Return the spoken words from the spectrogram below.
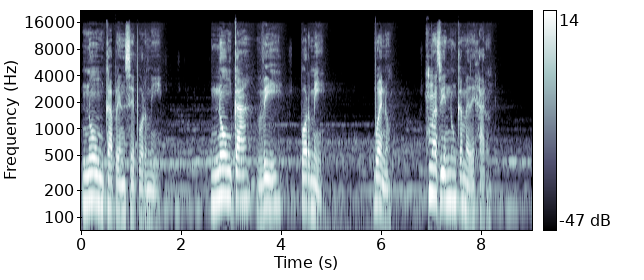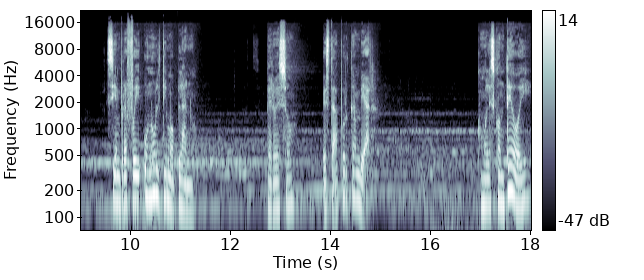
nunca pensé por mí. Nunca vi por mí. Bueno, más bien nunca me dejaron. Siempre fui un último plano. Pero eso está por cambiar. Como les conté hoy,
